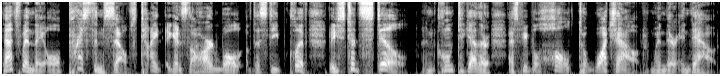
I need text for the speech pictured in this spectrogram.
That's when they all pressed themselves tight against the hard wall of the steep cliff. They stood still and clumped together as people halt to watch out when they're in doubt.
